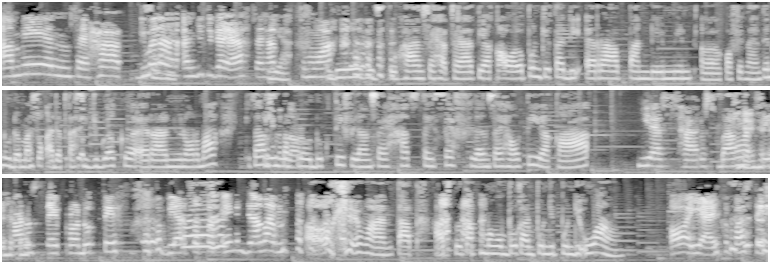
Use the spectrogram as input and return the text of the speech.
Amin, sehat. Gimana? Sehat. Anju juga ya, sehat iya. semua. Aduh, Tuhan sehat-sehat ya kak. Walaupun kita di era pandemi uh, COVID-19 udah masuk adaptasi juga ke era new normal, kita harus tetap produktif dan sehat, stay safe dan stay healthy ya kak. Yes, harus banget sih, harus stay produktif biar tetap ini jalan. Oke, okay, mantap. Harus tetap mengumpulkan pundi-pundi uang. Oh iya, itu pasti.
